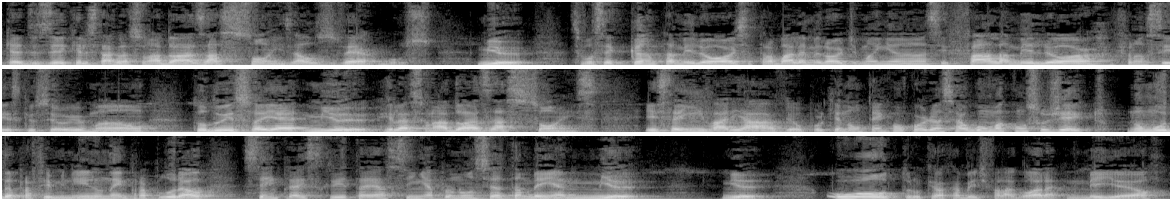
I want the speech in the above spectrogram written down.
quer dizer que ele está relacionado às ações, aos verbos mieux. Se você canta melhor, se trabalha melhor de manhã, se fala melhor francês que o seu irmão, tudo isso aí é mieux, relacionado às ações. Isso é invariável, porque não tem concordância alguma com o sujeito. Não muda para feminino nem para plural, sempre a escrita é assim, a pronúncia também é mieux. mieux. O outro que eu acabei de falar agora, meilleur.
